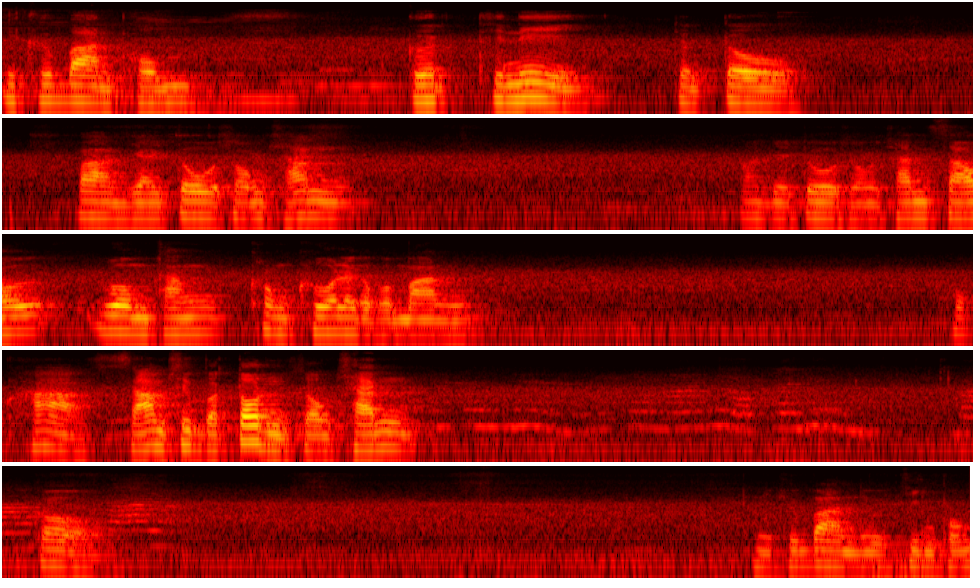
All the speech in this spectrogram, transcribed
นี่คือบ้านผม เกิดที่นี่จนโต บ้านใหญ่โตสองชั้น บ้านใหญ่โตสองชั้นเสารวมทั้งครองครัวอะไรก็ประมาณหกห้าสามสิบกว่าต้นสองชั้น ก็นี่คือบ้านอยู่จริงผม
